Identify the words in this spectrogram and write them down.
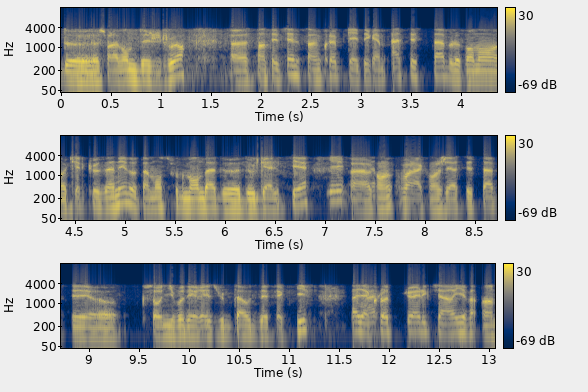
de sur la vente des joueurs. Euh, Saint-Etienne, c'est un club qui a été quand même assez stable pendant quelques années, notamment sous le mandat de, de Galtier. Euh, quand, voilà, quand je dis assez stable, c'est euh, soit au niveau des résultats ou des effectifs. Là, il y a Claude Puel qui arrive un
